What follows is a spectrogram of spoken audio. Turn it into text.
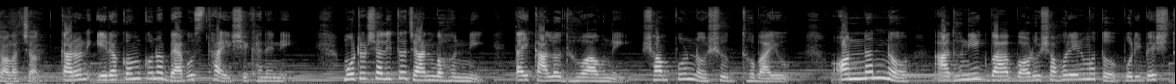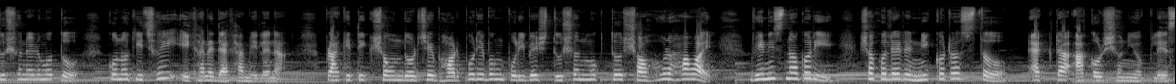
চলাচল, কারণ এরকম কোনো ব্যবস্থাই সেখানে নেই। মোটর চালিত যানবাহন নেই, তাই কালো ধোঁয়াও নেই, সম্পূর্ণ শুদ্ধ বায়ু। অন্যান্য আধুনিক বা বড় শহরের মতো পরিবেশ দূষণের মতো কোনো কিছুই এখানে দেখা মেলে না। প্রাকৃতিক সৌন্দর্যে ভরপুর এবং পরিবেশ দূষণমুক্ত শহর হওয়ায় ভেনিস নগরী সকলের নিকটস্থ একটা আকর্ষণীয় প্লেস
